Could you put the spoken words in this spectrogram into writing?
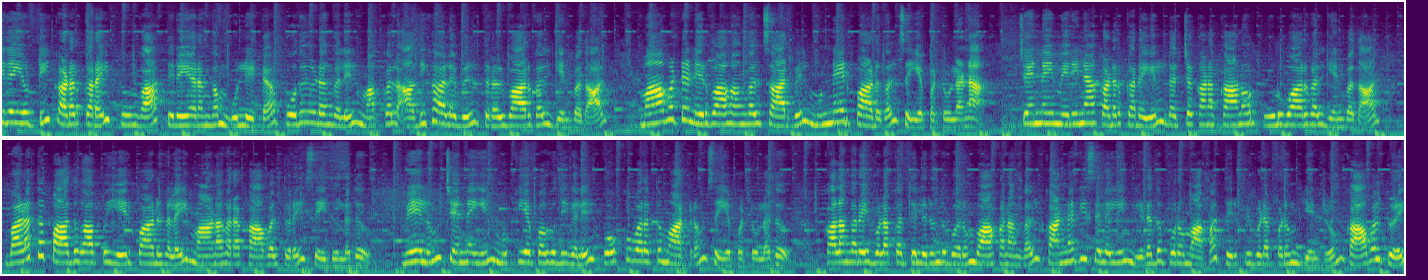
இதையொட்டி கடற்கரை பூங்கா திரையரங்கம் உள்ளிட்ட பொது இடங்களில் மக்கள் அதிக அளவில் திரள்வார்கள் என்பதால் மாவட்ட நிர்வாகங்கள் சார்பில் முன்னேற்பாடுகள் செய்யப்பட்டுள்ளன. சென்னை மெரினா கடற்கரையில் லட்சக்கணக்கானோர் கூடுவார்கள் என்பதால் பலத்த பாதுகாப்பு ஏற்பாடுகளை மாநகர காவல்துறை செய்துள்ளது. மேலும் சென்னையின் முக்கிய பகுதிகளில் போக்குவரத்து மாற்றம் செய்யப்பட்டுள்ளது. கலங்கரை விளக்கத்தில் இருந்து வரும் வாகனங்கள் கண்ணகி சிலையின் இடதுபுறமாக திருப்பிவிடப்படும் என்றும் காவல்துறை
